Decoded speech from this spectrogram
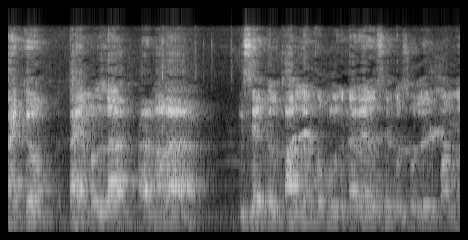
தேங்க்யூ டைம் இல்லை. அதனால விஷயங்கள் காலைல இருந்து உங்களுக்கு நிறைய விஷயங்கள் சொல்லியிருப்பாங்க.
